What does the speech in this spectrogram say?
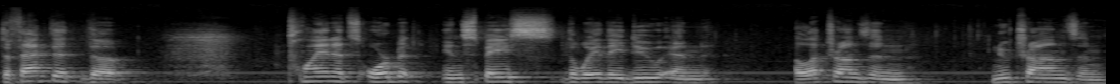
the fact that the planets orbit in space the way they do, and electrons and neutrons and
